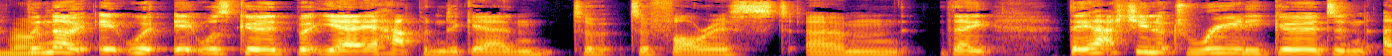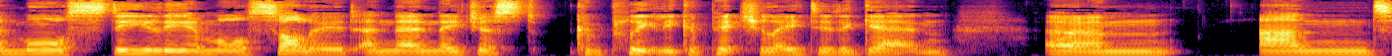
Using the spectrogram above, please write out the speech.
Right. but no, it w- it was good. But yeah, it happened again to to Forest. Um, they they actually looked really good and, and more steely and more solid, and then they just completely capitulated again. Um, and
